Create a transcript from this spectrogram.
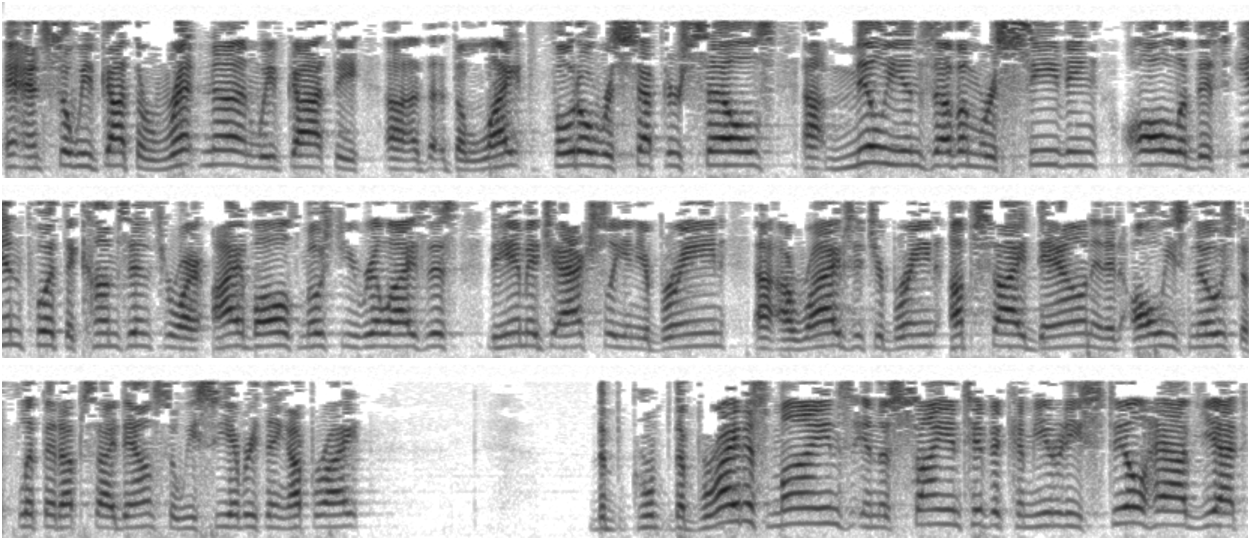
And so we've got the retina and we've got the, uh, the, the, light photoreceptor cells, uh, millions of them receiving all of this input that comes in through our eyeballs. Most of you realize this. The image actually in your brain uh, arrives at your brain upside down and it always knows to flip it upside down so we see everything upright. The, the brightest minds in the scientific community still have yet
